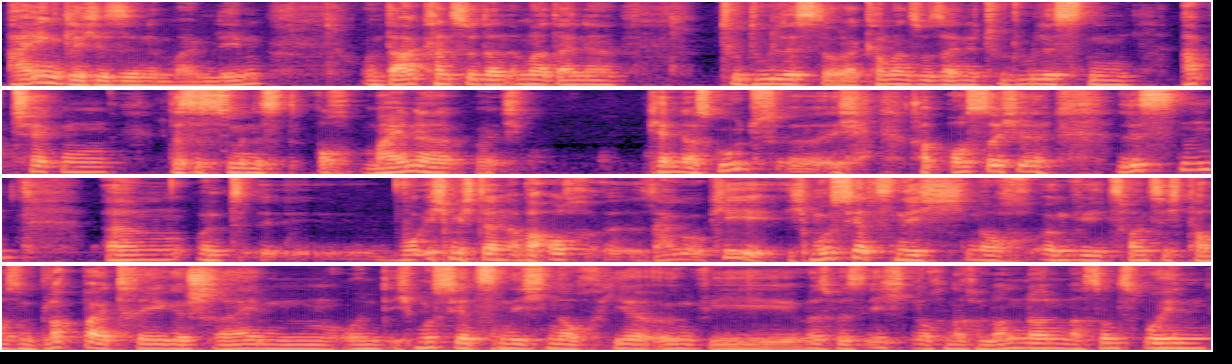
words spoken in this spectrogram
eigentliche Sinn in meinem Leben? Und da kannst du dann immer deine To-Do-Liste oder kann man so seine To-Do-Listen abchecken. Das ist zumindest auch meine, ich kenne das gut, äh, ich habe auch solche Listen ähm, und äh, wo ich mich dann aber auch äh, sage, okay, ich muss jetzt nicht noch irgendwie 20.000 Blogbeiträge schreiben und ich muss jetzt nicht noch hier irgendwie, was weiß ich, noch nach London, nach sonst wohin,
